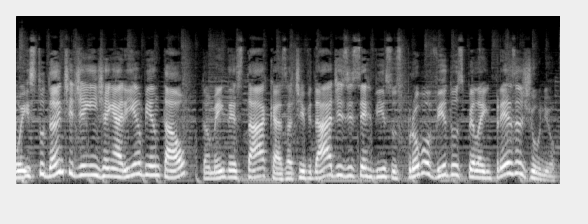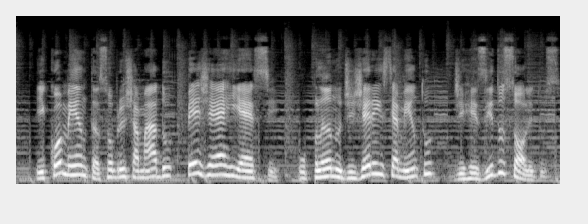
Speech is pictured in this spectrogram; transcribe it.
O estudante de engenharia ambiental também destaca as atividades e serviços promovidos pela empresa Júnior e comenta sobre o chamado PGRS, o Plano de Gerenciamento de Resíduos Sólidos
